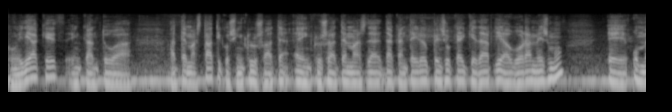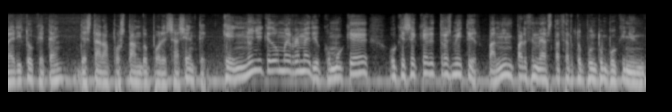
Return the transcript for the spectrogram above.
con Idiáquez en canto a, a temas tácticos incluso a te, e incluso a temas da, da canteira eu penso que hai que darlle agora mesmo eh, o mérito que ten de estar apostando por esa xente que non lle quedou máis remedio como que o que se quere transmitir. Para min pareceme hasta certo punto un poquinho in-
